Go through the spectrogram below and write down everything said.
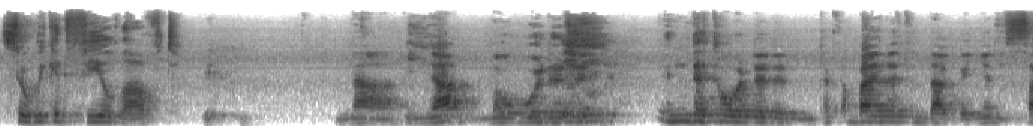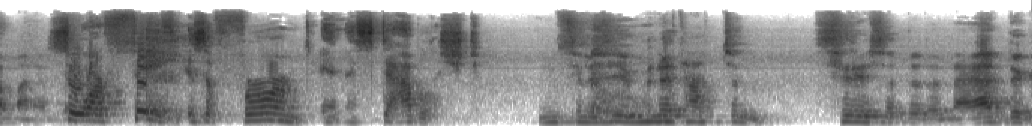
So we could feel loved. እና እኛ መወደድን እንደተወደድን ተቀባይነት እንዳገኘን ይሰማናል። So our faith is affirmed and established. ስለዚህ እምነታችን ስር የሰደደና ያደገ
